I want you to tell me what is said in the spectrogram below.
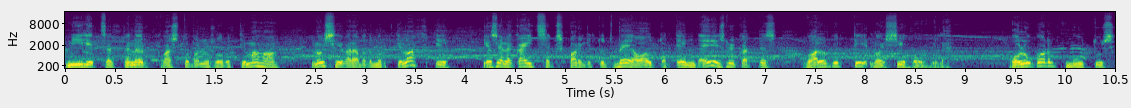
miilitsate nõrk vastupanu suruti maha, lossiväravad murti lahti ja selle kaitseks pargitud veoautot enda ees lükates valguti lossi hoovile. olukord muutus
